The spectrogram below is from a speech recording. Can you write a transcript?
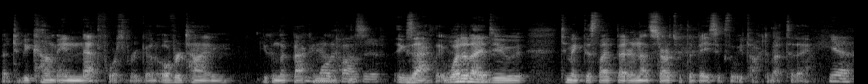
but to become a net force for good over time. You can look back and More like, positive. Exactly. What did I do to make this life better? And that starts with the basics that we talked about today. Yeah,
